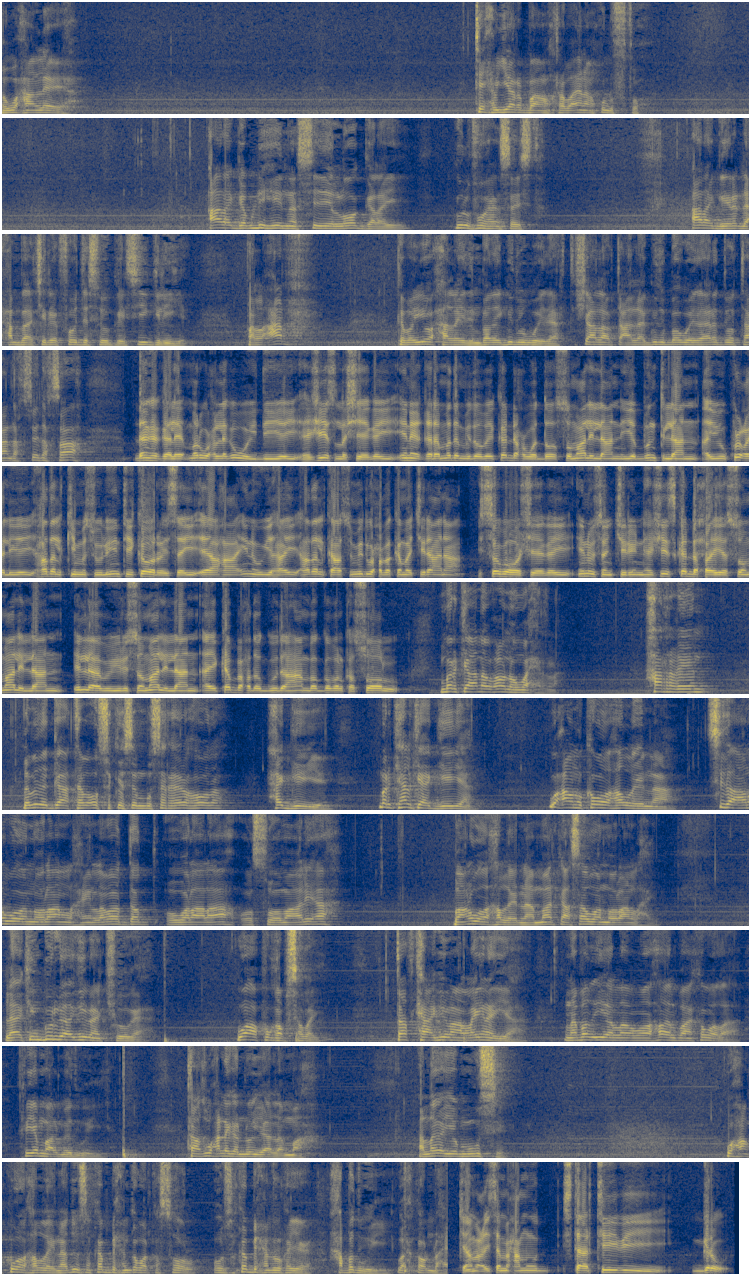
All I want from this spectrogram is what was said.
waxaan leeyahay tix yar baan rabaa inaan ku dhufto. Arag gabdhihiinna sidii loo galay guluf u heensaysta araggeena dhexan baa jira fooda soo sii geliya balcar gabayooxa laydin baday gudub weydaarta insha allahu tacaala gudub baa weydaaran doontaan dhaqso dhaqso ah dhanka kale mar wax laga weydiiyey heshiis la sheegay inay qaramada midoobay ka dhex wado somalilan iyo puntland ayuu ku celiyey hadalkii mas'uuliyiintii ka horreysay ee ahaa inuu yahay hadalkaasu mid waxba kama jiraana. Isagoo sheegay inuusan jirin heshiis ka dhexeeya somalilan ilaa buu yidhi somalilan ay ka baxdo guud ahaanba gobolka sool. Markii annaga waxba nooma xirna ha rareen labada gaataba u sakaysa muuse reerahooda ha geeyeen. Markii halkaa geeyaan waxaanu ka wada hadlaynaa sida aan u wada noolaan lahayn laba dad oo walaalo ah oo soomaali ah baan u wada hadlaynaa markaasaa wada noolaan lahayn. Laakiin gurigaagii baan joogaa. Waa ku qabsaday. Dadkaagii baan laynayaa. Nabad iyo wada hadal baan ka wadaa. Riyo maalmeed weeye taas wax annaga noo yaalla maaha. Annaga iyo muuse. Waxaan ku wada hadlaynaa. Hadduusan ka bixin gobolka sool ousan ka bixin dhulka yaga xabad weeye wax ka odhan dhahay ciise maxamuud star t v growth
